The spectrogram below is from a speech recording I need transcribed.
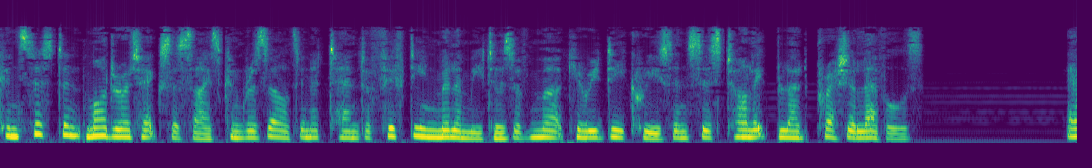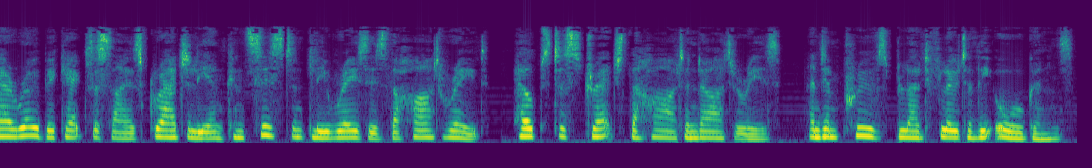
Consistent moderate exercise can result in a 10 to 15 millimeters of mercury decrease in systolic blood pressure levels. Aerobic exercise gradually and consistently raises the heart rate, helps to stretch the heart and arteries, and improves blood flow to the organs.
